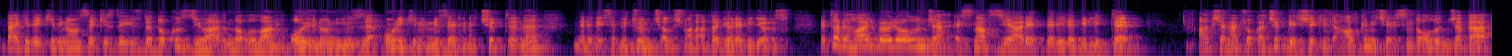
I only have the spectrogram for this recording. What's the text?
belki de 2018'de %9 civarında olan oyunun %12'nin üzerine çıktığını neredeyse bütün çalışmalarda görebiliyoruz. Ve tabi hal böyle olunca esnaf ziyaretleriyle birlikte Akşener çok açık bir şekilde halkın içerisinde olunca da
